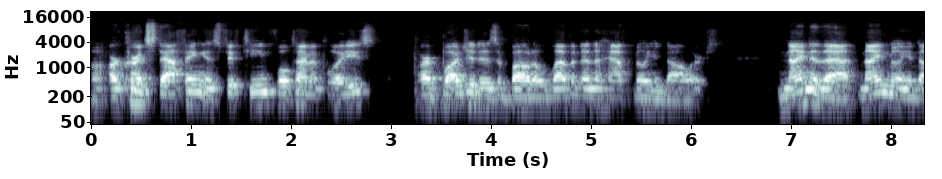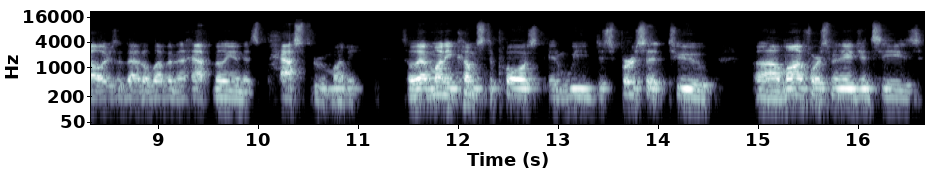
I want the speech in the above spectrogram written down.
Uh, our current staffing is 15 full-time employees. Our budget is about $11.5 million. Nine of that, $9 million of that 11.5 million is pass-through money. So that money comes to post and we disperse it to uh, law enforcement agencies,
